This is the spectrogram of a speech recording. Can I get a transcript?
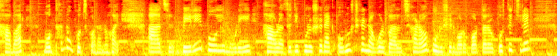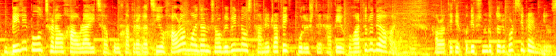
খাবার মধ্যাহ্নভোজ করানো হয়। আজ বেলে, পোল, মোড়ে, হাওড়া সিটি পুলিশের এক অনুষ্ঠানে নগরপাল ছাড়াও পুলিশের বড় কর্তারা উপস্থিত ছিলেন। বেলে, পোল ছাড়াও হাওড়া, ইছাপুর, সাঁতরাগাছি ও হাওড়া ময়দান সহ বিভিন্ন স্থানে ট্রাফিক পুলিশদের হাতে উপহার তুলে দেওয়া হয়। হাওড়া থেকে Pradip Sengupta report C prime news.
